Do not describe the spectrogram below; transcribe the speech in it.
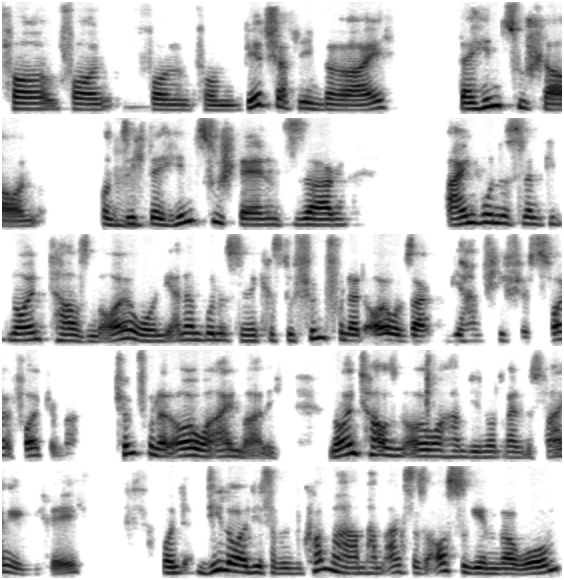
von, von, von, vom wirtschaftlichen Bereich dahin zu schauen und mhm. sich dahin zu stellen und zu sagen, ein Bundesland gibt 9000 Euro und die anderen Bundesländer kriegst du 500 Euro und sagen, wir haben viel fürs Volk gemacht. 500 Euro einmalig. 9000 Euro haben die Nordrhein-Westfalen gekriegt. Und die Leute, die es aber bekommen haben, haben Angst, das auszugeben. Warum?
